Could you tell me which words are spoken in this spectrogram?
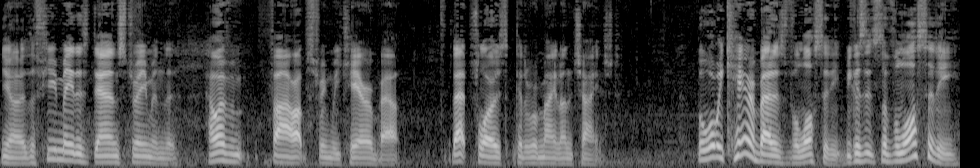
you know, the few meters downstream and the however far upstream we care about, that flow is going to remain unchanged. But what we care about is velocity because it's the velocity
